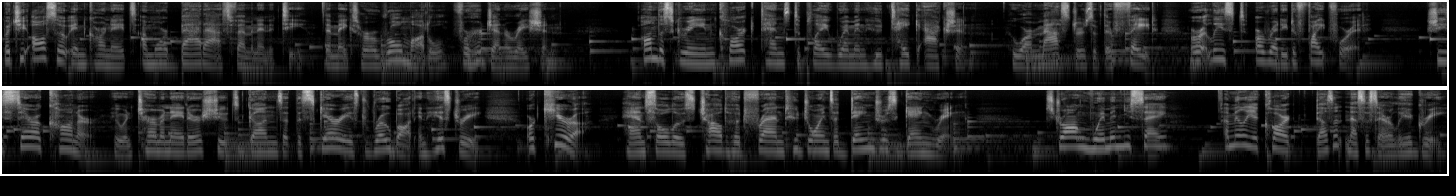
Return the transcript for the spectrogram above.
But she also incarnates a more badass femininity that makes her a role model for her generation. On the screen, Clarke tends to play women who take action, who are masters of their fate, or at least are ready to fight for it. She's Sarah Connor, who in Terminator shoots guns at the scariest robot in history, or Qi'ra, Han Solo's childhood friend who joins a dangerous gang ring. Strong women, you say? Emilia Clarke doesn't necessarily agree.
